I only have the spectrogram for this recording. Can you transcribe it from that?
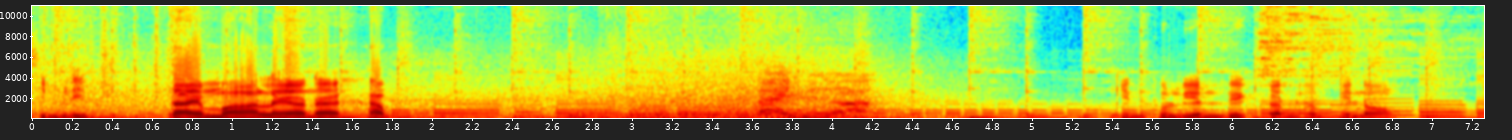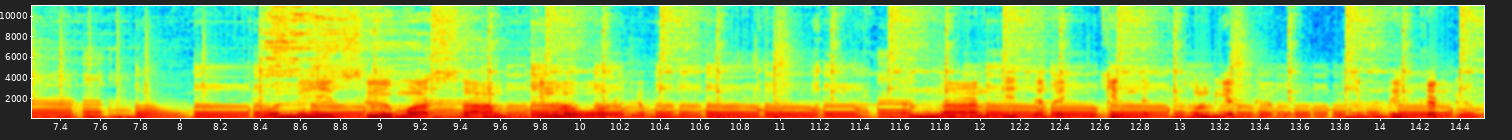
จิ้มลิ้มได้มาแล้วนะครับ ได้เนื้อ กินทุเรียนด้วยกันครับพี่น้อง วันนี้ซื้อมา 3 กิโลนะครับนานๆที่จะได้กินนะครับทุเรียนครับ กินด้วยกันครับ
